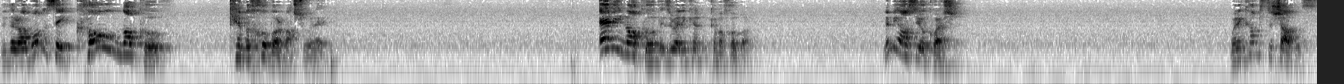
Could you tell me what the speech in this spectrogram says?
that the Rabbanon say, Kol Nokuv kemechubar mashvurei. Any Nokuv is already kemechubar. Let me ask you a question. When it comes to Shabbos,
